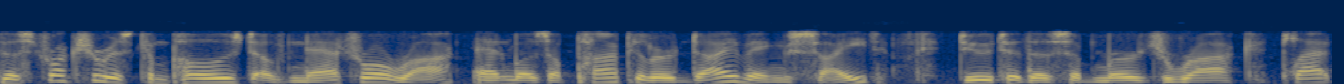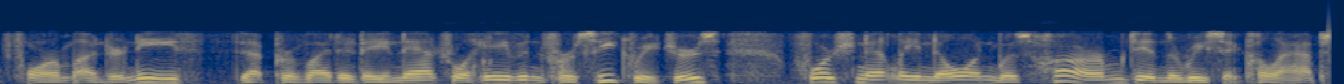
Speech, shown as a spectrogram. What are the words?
The structure is composed of natural rock and was a popular diving site due to the submerged rock platform underneath that provided a natural haven for sea creatures. Fortunately, no one was harmed in the recent collapse.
